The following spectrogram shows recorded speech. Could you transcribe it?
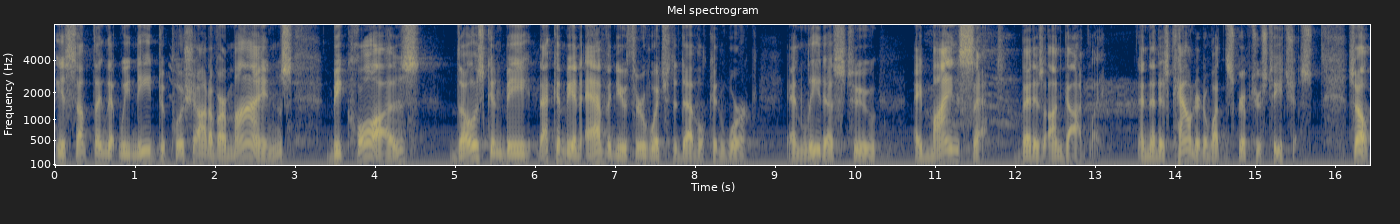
is something that we need to push out of our minds because those can be that can be an avenue through which the devil can work and lead us to a mindset that is ungodly and that is counter to what the scriptures teach us. So,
